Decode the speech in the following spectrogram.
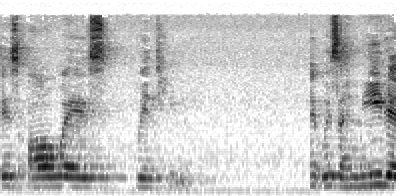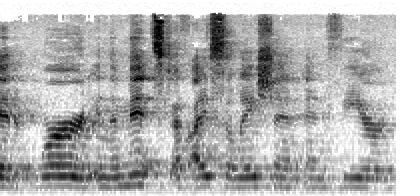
is always with you. It was a needed word in the midst of isolation and fear.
